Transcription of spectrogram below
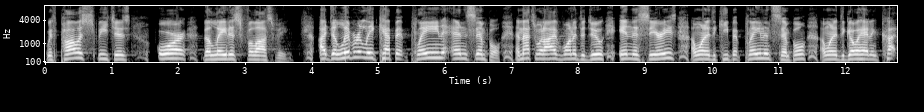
with polished speeches or the latest philosophy. I deliberately kept it plain and simple. And that's what I've wanted to do in this series. I wanted to keep it plain and simple. I wanted to go ahead and cut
